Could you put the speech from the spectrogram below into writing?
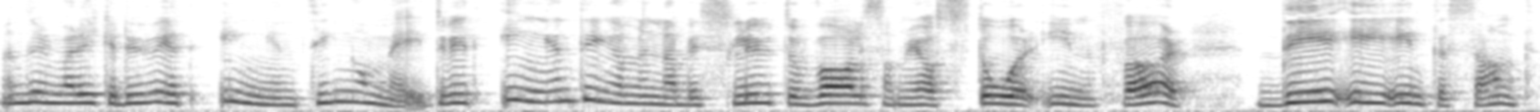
men du Marika, du vet ingenting om mig. Du vet ingenting om mina beslut och val som jag står inför. Det är inte sant.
